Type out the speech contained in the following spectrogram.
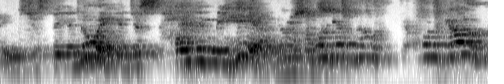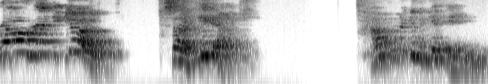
He was just being annoying and just holding me here. No, I want to go. No, I want to go. No, let me go. So here, how am I going to get in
